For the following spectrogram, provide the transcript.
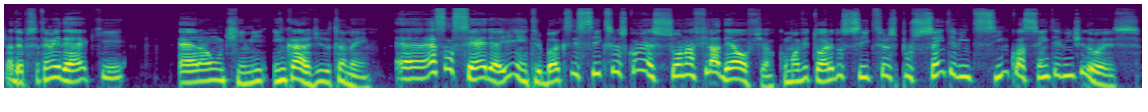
já deu para você ter uma ideia que era um time encardido também. É, essa série aí entre Bucks e Sixers começou na Filadélfia, com uma vitória dos Sixers por 125 a 122.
